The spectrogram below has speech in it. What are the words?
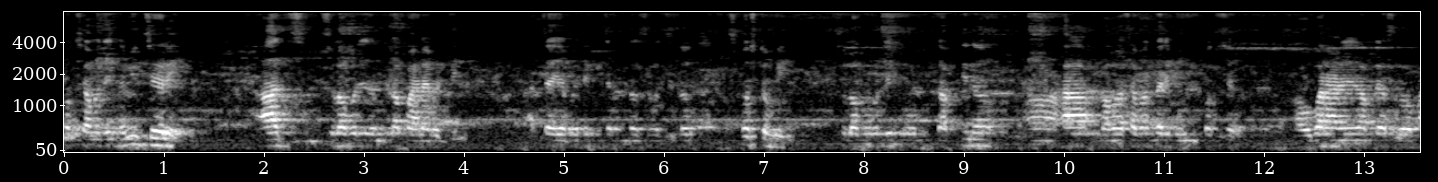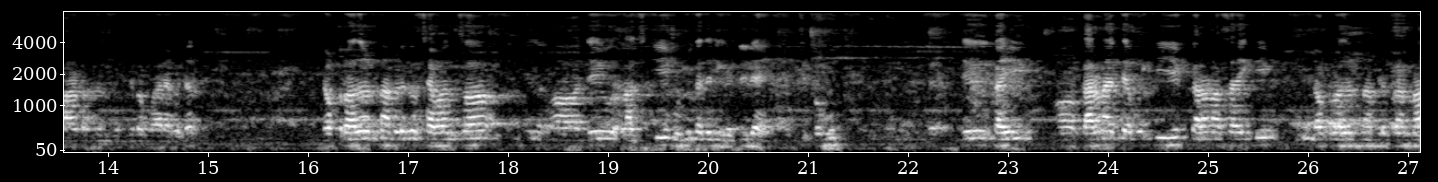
पक्षामध्ये नवीन चेहरे आज सोलापूरच्या जनतेला पाहायला भेटतील आजच्या या बैठकीच्या नंतर सगळं चित्र स्पष्ट होईल. सोलापूरमध्ये खूप ताकदीनं हा बाबासाहेबांचा रिपब्लिक पक्ष उभा राहण्याला आपल्या सर्व महाराष्ट्रातील जनतेला पाहायला भेटत डॉक्टर राजरत्न आंबेडकर साहेबांचा जे राजकीय भूमिका त्यांनी घेतलेली आहे त्याची प्रमुख जे काही कारण आहेत त्यापैकी एक कारण असं आहे की डॉक्टर राजरत्न आंबेडकरांना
